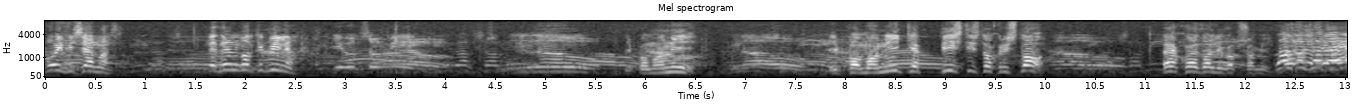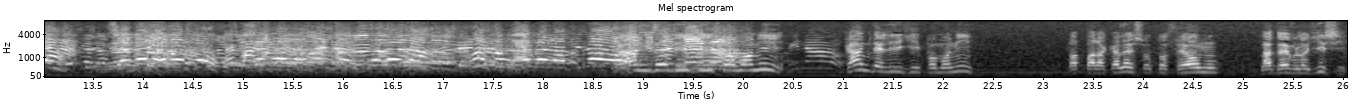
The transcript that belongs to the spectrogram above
Βοήθησέ μας. Πεθαίνουμε από την πείνα. Λίγο ψωμί. Υπομονή. Υπομονή και πίστη στο Χριστό. Έχω εδώ λίγο ψωμί. Κάντε λίγη υπομονή. Κάντε λίγη υπομονή. Θα παρακαλέσω το Θεό μου να το ευλογήσει.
